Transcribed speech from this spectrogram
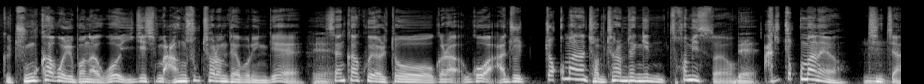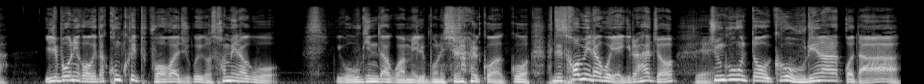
그 중국하고 일본하고 이게 지금 앙숙처럼 돼버린 게 예. 센카쿠 열도라고 아주 조그마한 점처럼 생긴 섬이 있어요. 네. 아주 조그마해요. 진짜. 일본이 거기다 콘크리트 부어가지고 이거 섬이라고 이거 우긴다고 하면 일본이 싫어할 것 같고 하여튼 섬이라고 얘기를 하죠. 네. 중국은 또 그거 우리나라 거다.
